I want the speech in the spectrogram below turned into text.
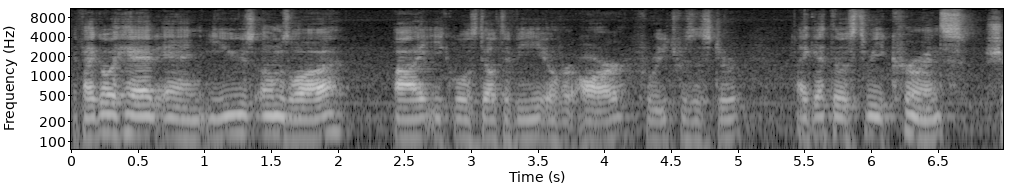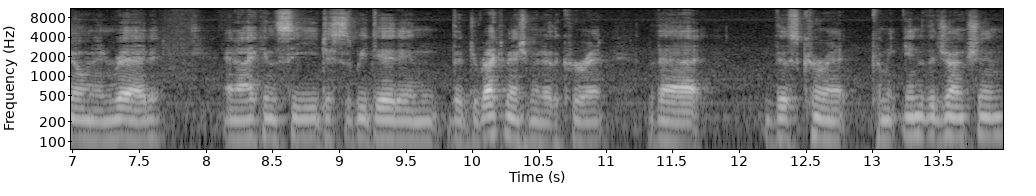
If I go ahead and use Ohm's law, I equals delta V over R for each resistor, I get those three currents shown in red. And I can see, just as we did in the direct measurement of the current, that this current coming into the junction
